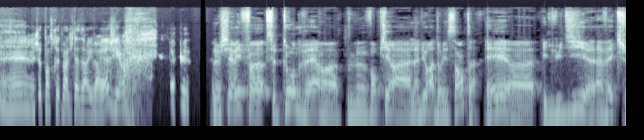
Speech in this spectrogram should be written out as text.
Euh, je pense que Balthazar il va réagir. Le shérif euh, se tourne vers euh, le vampire à l'allure adolescente et euh, il lui dit avec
